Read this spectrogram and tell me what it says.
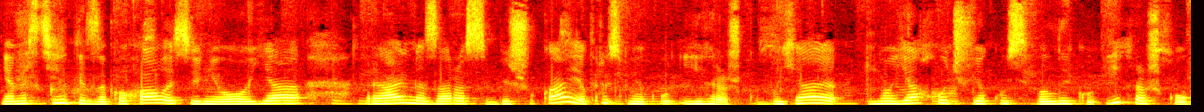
Я настільки закохалась у нього. Я реально зараз собі шукаю якусь м'яку іграшку, бо я, ну, я хочу якусь велику іграшку,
